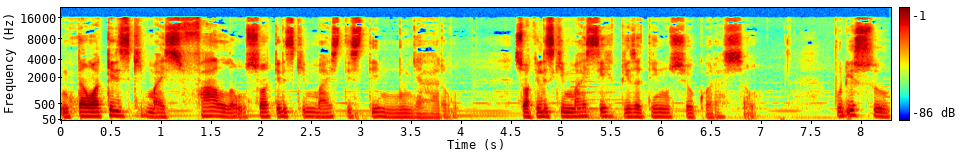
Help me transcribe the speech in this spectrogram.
Então, aqueles que mais falam são aqueles que mais testemunharam, são aqueles que mais certeza têm no seu coração. Por isso,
